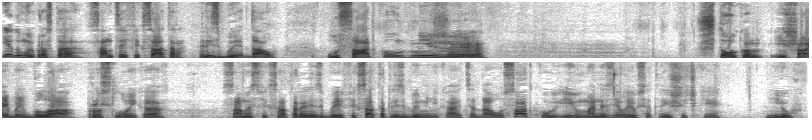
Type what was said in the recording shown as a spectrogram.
Я думаю, просто сам цей фіксатор різьби дав усадку між е, штоком і шайбою була прослойка саме з фіксатора різьби. Фіксатор різьби, мені кажеться, дав усадку, і в мене з'явився трішечки люфт.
